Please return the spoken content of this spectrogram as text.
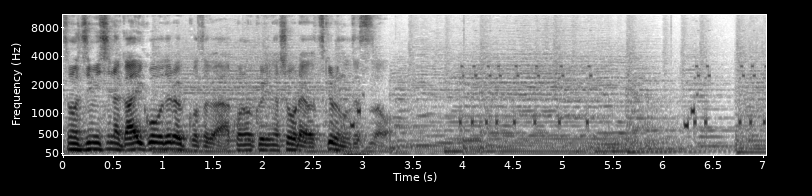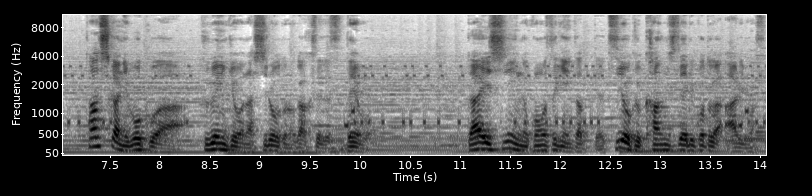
その地道な外交努力こそが、この国の将来を作るのですぞ。確かに僕は不勉強な素人の学生です。でも、大審院のこの席に立って強く感じていることがあります。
